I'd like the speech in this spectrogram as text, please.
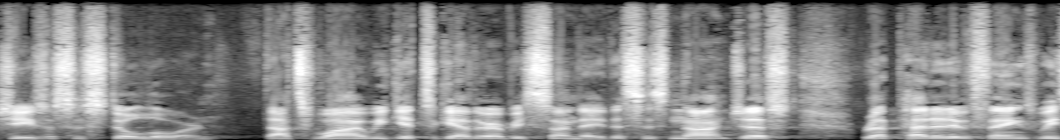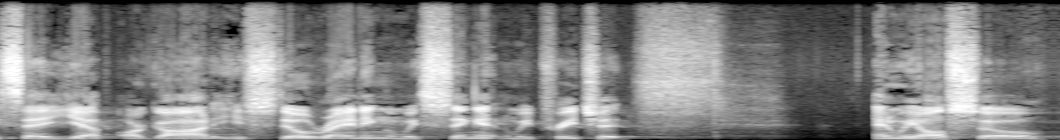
Jesus is still Lord. That's why we get together every Sunday. This is not just repetitive things. We say, "Yep, our God, he's still reigning," and we sing it and we preach it. And we also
